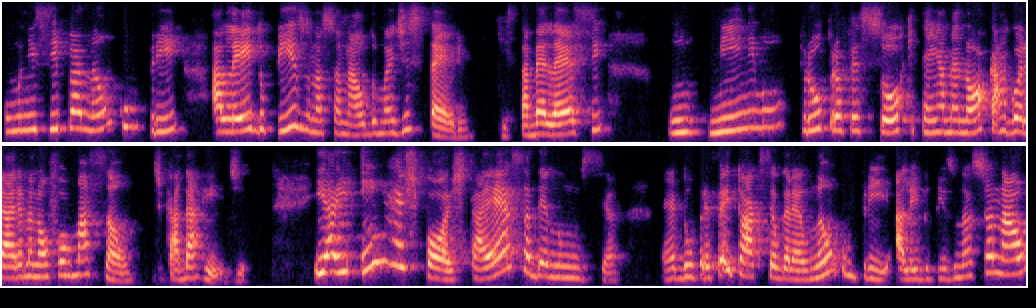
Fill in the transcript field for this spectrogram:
o município a não cumprir a lei do piso nacional do magistério, que estabelece um mínimo para o professor que tem a menor carga horária, a menor formação de cada rede. E aí, em resposta a essa denúncia né, do prefeito Axel Grel não cumprir a lei do piso nacional,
